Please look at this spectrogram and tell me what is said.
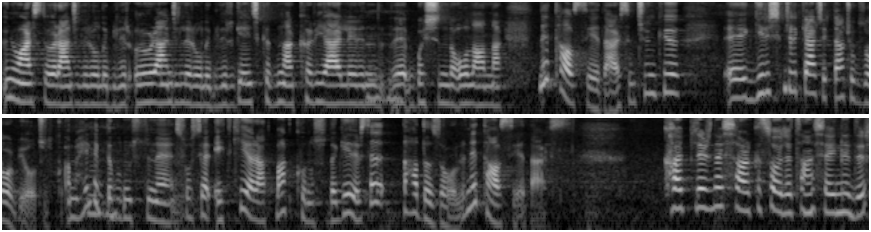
üniversite öğrencileri olabilir, öğrenciler olabilir, genç kadınlar kariyerlerinde başında olanlar ne tavsiye edersin? Çünkü e, girişimcilik gerçekten çok zor bir yolculuk. Ama hele bir de bunun üstüne sosyal etki yaratmak konusu da gelirse daha da zorlu. Ne tavsiye edersin? Kalplerine şarkı söyleten şey nedir?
